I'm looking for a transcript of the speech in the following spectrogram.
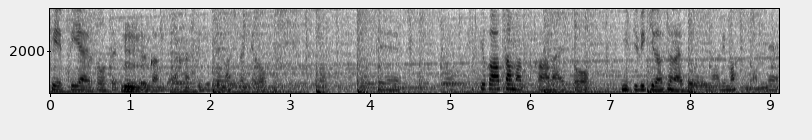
KPI をどう設定するかみたいな話出てましたけど、うん、で結局頭使わないと導き出せない部分もありますもんね。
